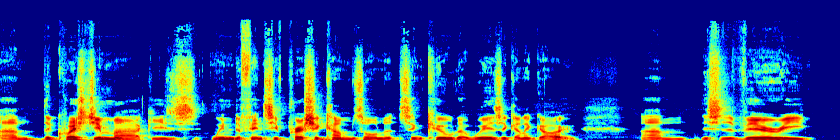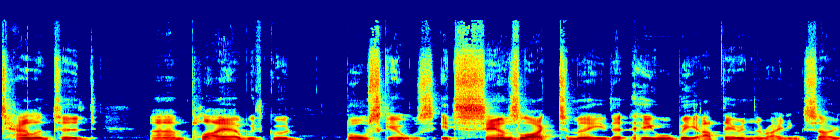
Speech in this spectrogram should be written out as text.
Um, the question mark is when defensive pressure comes on at St Kilda, where's it going to go? Um, this is a very talented um, player with good ball skills. It sounds like to me that he will be up there in the ratings. So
